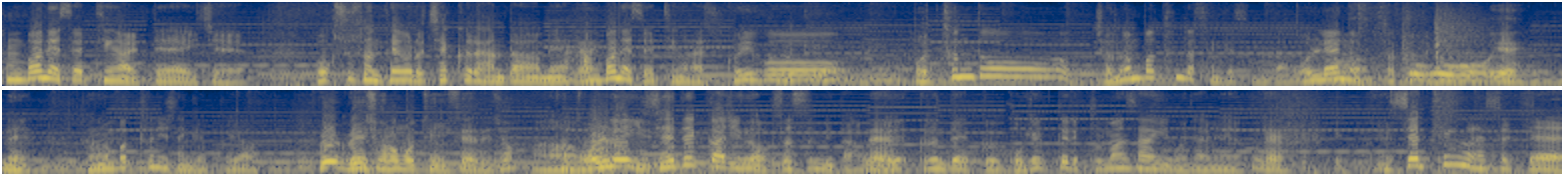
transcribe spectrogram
한 번에 세팅할 때 이제 복수 선택으로 체크를 한 다음에 네. 한 번에 세팅을 할 수. 그리고 버튼도 전원 버튼도 생겼습니다. 원래는 없었거든요. 오, 오, 예. 네, 전원 버튼이 생겼고요. 왜, 왜 전원 버튼이 있어야 되죠? 아, 원래 2세대까지는 없었습니다. 네. 왜- 그런데 그 고객들이 불만 사항이 뭐냐면 네. 세팅을 했을 때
